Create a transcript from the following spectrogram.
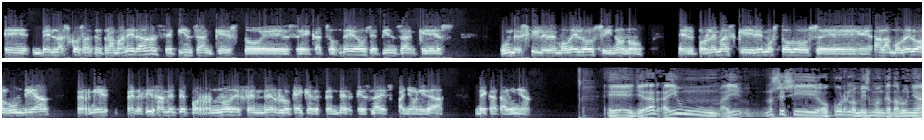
eh, ven las cosas de otra manera, se piensan que esto es eh, cachondeo, se piensan que es un desfile de modelos y no, no. El problema es que iremos todos eh, a la modelo algún día precisamente por no defender lo que hay que defender, que es la españolidad de Cataluña. Eh, Gerard, hay un, hay, no sé si ocurre lo mismo en Cataluña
